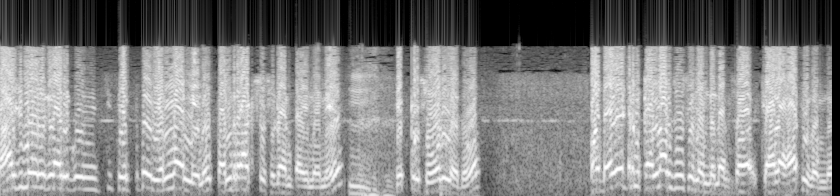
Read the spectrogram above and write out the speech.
రాజమౌళి గారి గురించి చెప్తే విన్నాను నేను. పని రాక్షసుడు అంట ఆయనని. ఎప్పుడు చూడలేదు. మా డైరెక్టర్ కల్లారు చూసానండి నాకు చాలా హ్యాపీగా ఉంది.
